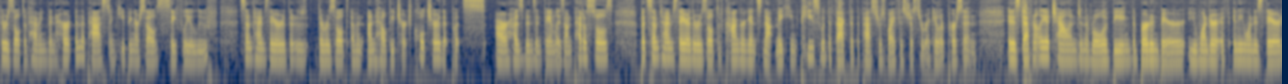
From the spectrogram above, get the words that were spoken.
the result of having been hurt in the past and keeping ourselves safely aloof. Sometimes they are the, the result of an unhealthy church culture that puts our husbands and families on pedestals, but sometimes they are the result of congregants not making peace with the fact that the pastor's wife is just a regular person. It is definitely a challenge in the role of being the burden bearer. You wonder if anyone is there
